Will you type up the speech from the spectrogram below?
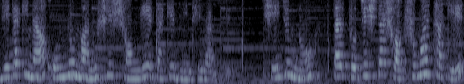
যেটা কিনা অন্য মানুষের সঙ্গে তাকে বেঁধে রাখবে। সেই জন্য তার প্রচেষ্টা সবসময় থাকে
